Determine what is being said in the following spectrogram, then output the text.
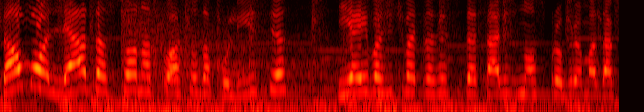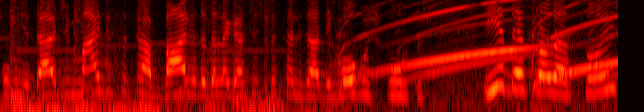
Dá uma olhada só na atuação da polícia e aí a gente vai trazer esses detalhes do nosso programa da comunidade, mais esse trabalho da Delegacia Especializada em Roubos, Furtos e Defraudações,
